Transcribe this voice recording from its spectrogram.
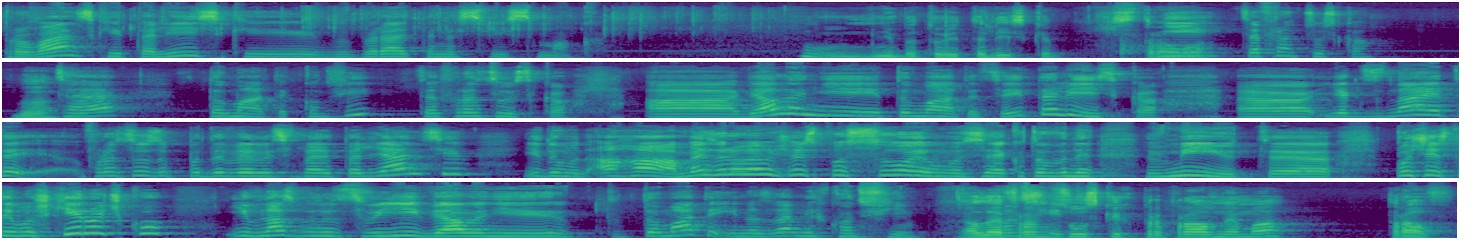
Прованські, італійські, вибирайте на свій смак. Ну, нібито італійська страва. Ні, це французька. Да? Це томати конфі, це французька. А вялені томати це італійська. Е, як знаєте, французи подивилися на італійців і думають, ага, ми зробимо щось по-своєму, як то вони вміють. Е, почистимо шкірочку, і в нас будуть свої вялені томати, і назвемо їх конфі. Але Конфіт. французьких приправ нема? Трав.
